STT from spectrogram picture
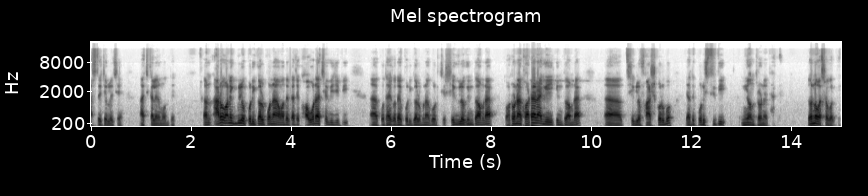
আসতে চলেছে আজকালের মধ্যে। কারণ আরও অনেকগুলো পরিকল্পনা আমাদের কাছে খবর আছে বিজেপি কোথায় কোথায় পরিকল্পনা করছে, সেগুলো কিন্তু আমরা, ঘটনা ঘটার আগেই কিন্তু আমরা সেগুলো ফাঁস করব যাতে পরিস্থিতি নিয়ন্ত্রণে থাকে। ধন্যবাদ সকলকে।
